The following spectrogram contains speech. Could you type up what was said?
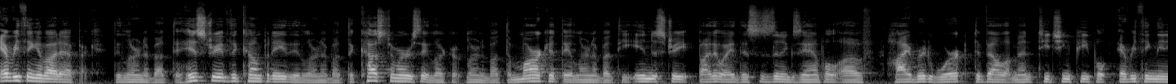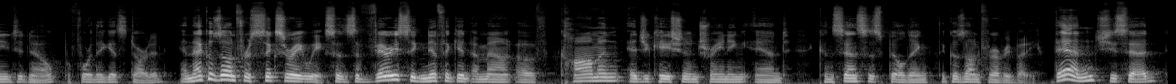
everything about Epic. They learn about the history of the company, they learn about the customers, they learn about the market, they learn about the industry. By the way, this is an example of hybrid work development, teaching people everything they need to know before they get started. And that goes on for six or eight weeks. So it's a very significant amount of common education and training and consensus building that goes on for everybody. Then, she said,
